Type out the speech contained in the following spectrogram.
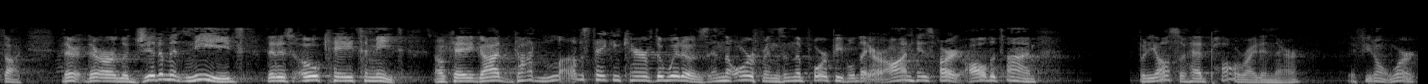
stuck. There, there are legitimate needs that is okay to meet. Okay, God, God loves taking care of the widows and the orphans and the poor people. They are on His heart all the time. But he also had Paul right in there. If you don't work,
